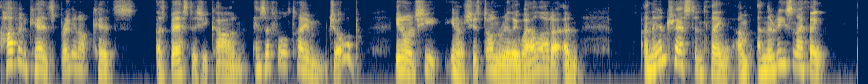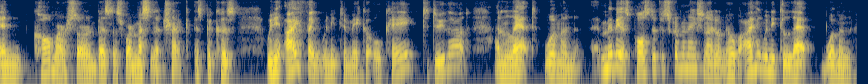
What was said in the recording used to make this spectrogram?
having kids, bringing up kids as best as you can is a full time job. You know, and she, you know, she's done really well at it. And and the interesting thing, um, and the reason I think in commerce or in business we're missing a trick is because we need, I think we need to make it okay to do that and let women, maybe it's positive discrimination, I don't know, but I think we need to let women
